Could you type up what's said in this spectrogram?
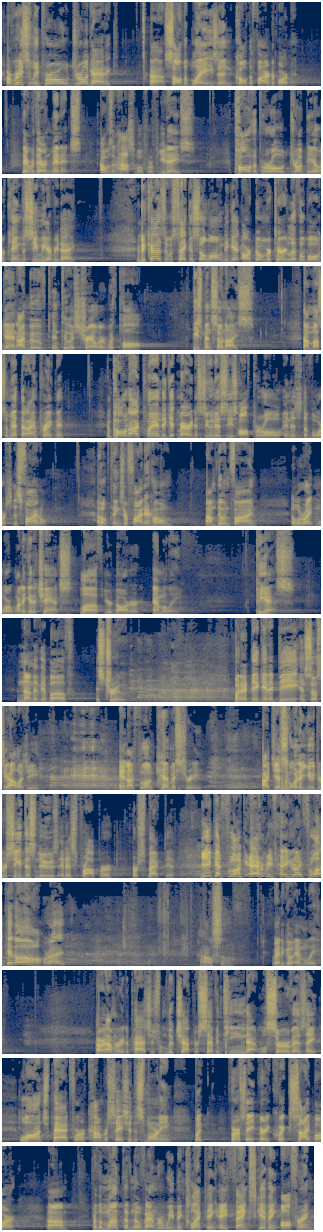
A recently paroled drug addict uh, saw the blaze and called the fire department. They were there in minutes. I was in hospital for a few days. Paul, the paroled drug dealer, came to see me every day. And because it was taking so long to get our dormitory livable again, I moved into his trailer with Paul. He's been so nice. Now, I must admit that I am pregnant. And Paul and I plan to get married as soon as he's off parole and his divorce is final. I hope things are fine at home. I'm doing fine, and we'll write more when I get a chance. Love, your daughter, Emily. P.S. None of the above is true. but I did get a D in sociology, and I flunked chemistry. I just wanted you to receive this news in its proper perspective. You could flunk everything, right? Flunk it all, right? Awesome. Way to go, Emily. All right, I'm going to read a passage from Luke chapter 17 that will serve as a launch pad for our conversation this morning. But first, a very quick sidebar. Um, for the month of November, we've been collecting a Thanksgiving offering.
